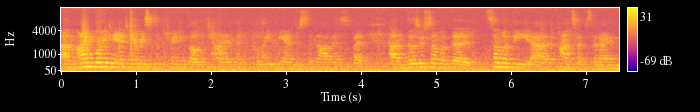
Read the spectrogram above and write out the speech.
Um, I'm going to anti-racism trainings all the time, and believe me, I'm just a novice. But um, those are some of the some of the uh, concepts that I'm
